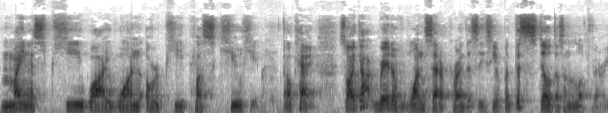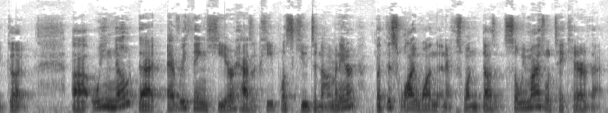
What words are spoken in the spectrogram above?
minus py1 over p plus q here. Okay, so I got rid of one set of parentheses here, but this still doesn't look very good. Uh, we note that everything here has a p plus q denominator, but this y1 and x1 doesn't. So we might as well take care of that.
